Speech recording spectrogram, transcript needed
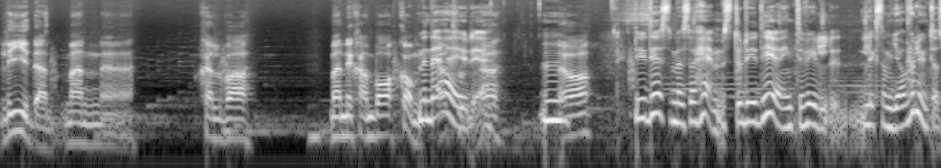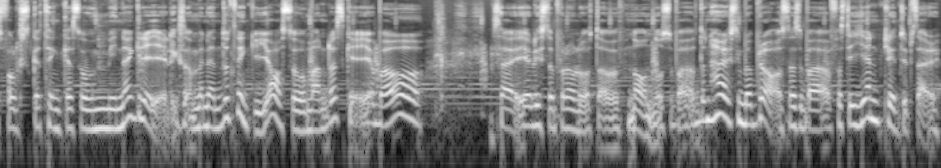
liden, men eh, själva människan bakom. Men det är tror- ju det. Mm. Ja, Det är det som är så hemskt och det är det jag inte vill. Liksom, jag vill ju inte att folk ska tänka så om mina grejer. Liksom. Men ändå tänker jag så om andras grejer. Jag bara, åh. Så här, jag lyssnar på någon låt av någon och så bara, den här är så himla bra. Sen så bara, fast egentligen typ så här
